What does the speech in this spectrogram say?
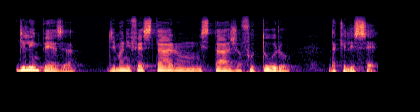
de limpeza, de manifestar um estágio futuro daquele ser.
